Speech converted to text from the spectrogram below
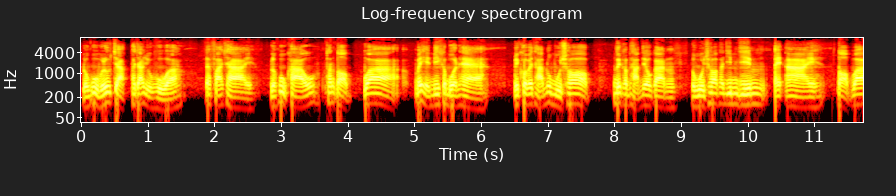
หลวงปู่ไม่รู้จักพระเจ้าอยู่หัว และฟ้าชาย หลวงปู่ขาวท่านตอบว่าไม่เห็นมีขบวนแห่มีคนไปถามหลวงปู่ชอบ ด้วยคำถามเดียวกันหลวงปู่ชอบท่านยิ้มยิ้มไออายตอบว่า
